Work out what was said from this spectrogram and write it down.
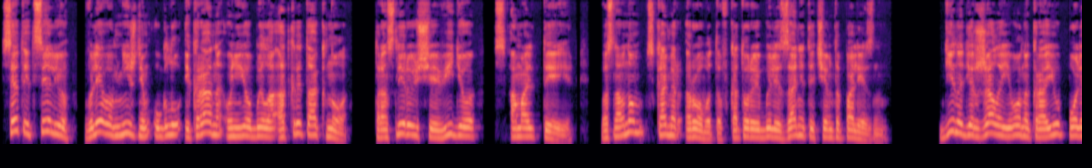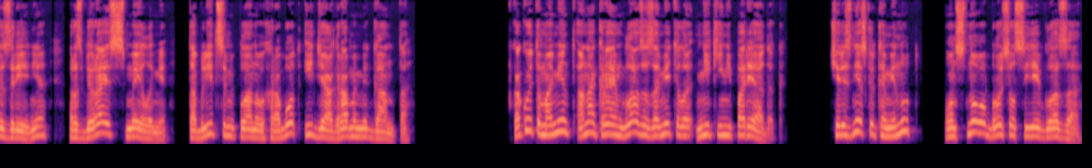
С этой целью в левом нижнем углу экрана у нее было открыто окно, транслирующее видео с Амальтеи, в основном с камер роботов, которые были заняты чем-то полезным. Дина держала его на краю поля зрения, разбираясь с мейлами, таблицами плановых работ и диаграммами Ганта какой-то момент она краем глаза заметила некий непорядок. Через несколько минут он снова бросился ей в глаза,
